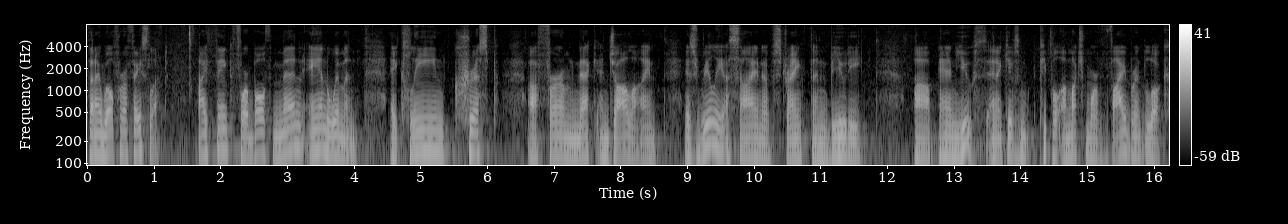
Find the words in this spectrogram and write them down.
than I will for a facelift. I think for both men and women, a clean, crisp, uh, firm neck and jawline is really a sign of strength and beauty uh, and youth, and it gives people a much more vibrant look,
